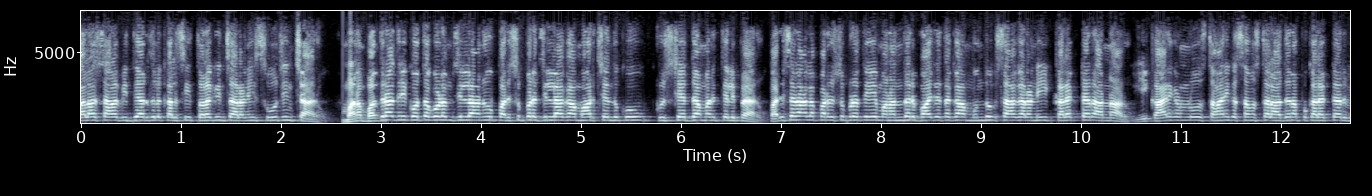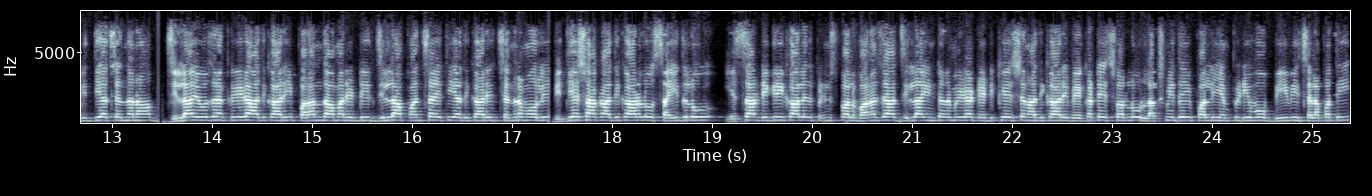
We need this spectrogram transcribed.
కళాశాల విద్యార్థులు కలిసి తొలగించాలని సూచించారు. మన భద్రాద్రి కొత్తగూడెం జిల్లాను పరిశుభ్ర జిల్లాగా మార్చేందుకు కృషి చేద్దామని తెలిపారు. పరిసరాల పరిశుభ్రతే మనందరి బాధ్యతగా ముందుకు సాగాలని కలెక్టర్ అన్నారు. ఈ కార్యక్రమంలో స్థానిక సంస్థల అదనపు కలెక్టర్ విద్యాచందన జిల్లా యోజన క్రీడా అధికారి పరందామరెడ్డి జిల్లా పంచాయతీ అధికారి చంద్రమౌళి విద్యాశాఖ అధికారులు Saidulu SR degree college principal Vanaja జిల్లా ఇంటర్మీడియట్ ఎడ్యుకేషన్ అధికారి Venkateswarlu Lakshmidevipalli MPDO BV Chalapathi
